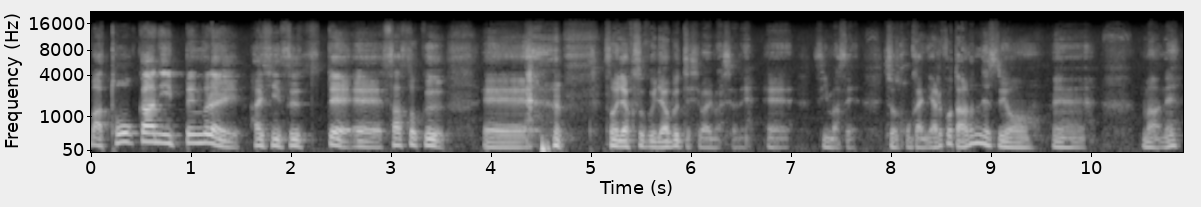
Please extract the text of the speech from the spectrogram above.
まあ、10日に一遍ぐらい配信するっつって、えー早速、えー その約束破ってしまいましたね。えーすいません。ちょっと他にやることあるんですよ。えーまあね、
